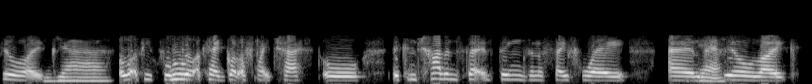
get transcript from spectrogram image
feel like Yeah. a lot of people feel okay, I got off my chest, or they can challenge certain things in a safe way and Yeah. feel like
